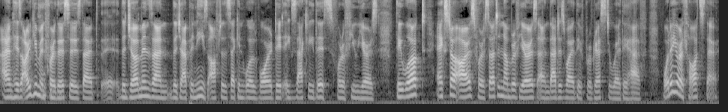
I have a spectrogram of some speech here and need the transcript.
And his argument for this is that uh, the Germans and the Japanese after the Second World War did exactly this for a few years. They worked extra hours for a certain number of years, and that is why they've progressed to where they have. What are your thoughts there?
